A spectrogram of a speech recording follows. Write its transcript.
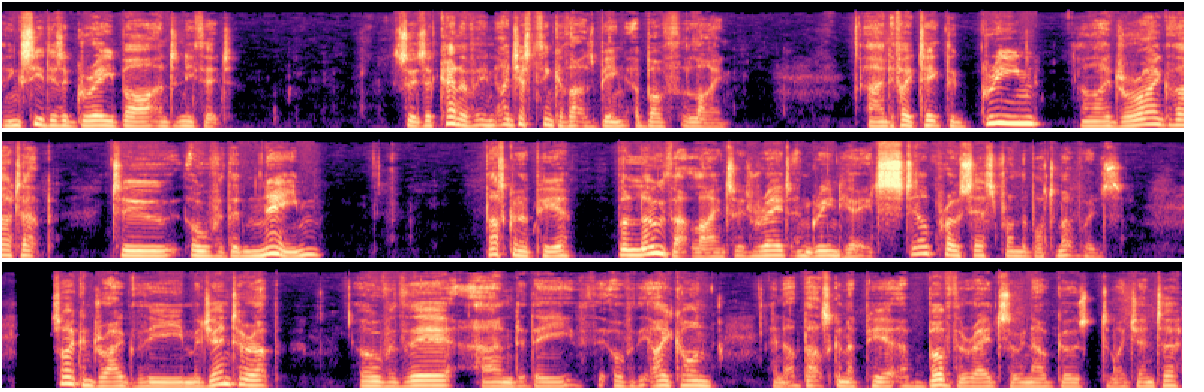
and you can see there's a grey bar underneath it. So it's a kind of, I just think of that as being above the line. And if I take the green and I drag that up to over the name, that's going to appear below that line. So it's red and green here. It's still processed from the bottom upwards. So I can drag the magenta up over there and the, the over the icon and that's going to appear above the red so it now goes to magenta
